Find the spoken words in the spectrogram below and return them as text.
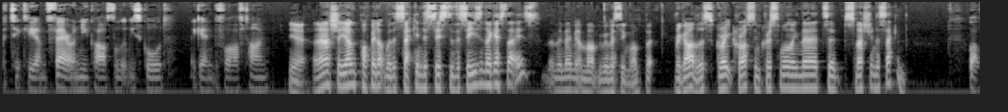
particularly unfair on Newcastle that we scored again before half time. Yeah, and Ashley Young popping up with a second assist of the season, I guess that is. I mean, maybe I might be missing one, but regardless, great cross and Chris Smalling there to smash in a second. Well,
